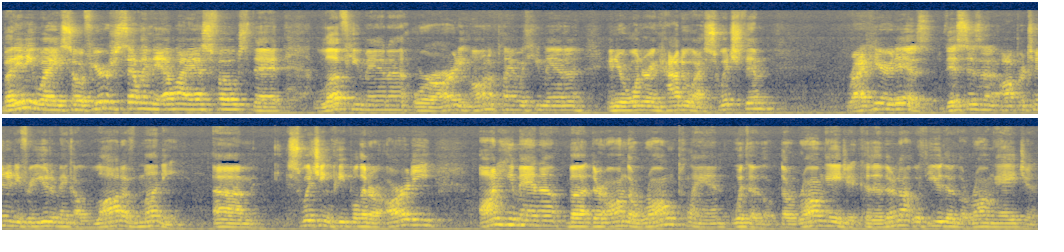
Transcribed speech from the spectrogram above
but anyway so if you're selling the lis folks that love Humana or are already on a plan with Humana and you're wondering how do I switch them, right here it is. This is an opportunity for you to make a lot of money um, switching people that are already on Humana, but they're on the wrong plan with a, the wrong agent because if they're not with you, they're the wrong agent.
